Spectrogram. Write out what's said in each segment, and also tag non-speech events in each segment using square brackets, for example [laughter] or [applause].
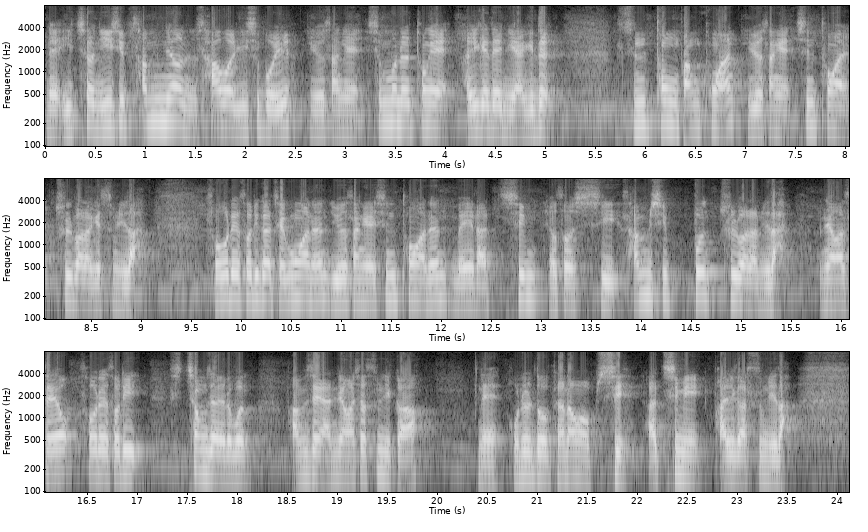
네, 2023년 4월 25일 유효상의 신문을 통해 알게 된 이야기들 신통방통한 유효상의 신통할 출발하겠습니다. 서울의 소리가 제공하는 유효상의 신통할은 매일 아침 6시 30분 출발합니다. 안녕하세요. 서울의 소리 시청자 여러분 밤새 안녕하셨습니까? 네, 오늘도 변함없이 아침이 밝았습니다.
